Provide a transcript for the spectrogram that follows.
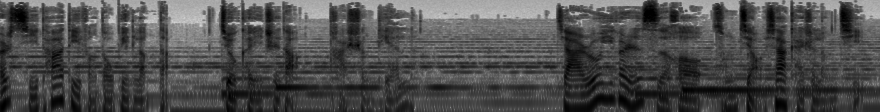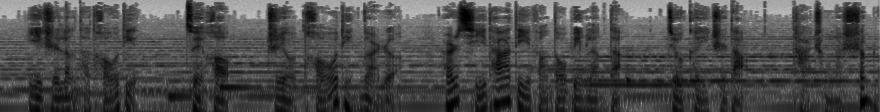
而其他地方都冰冷的，就可以知道他升天了。假如一个人死后从脚下开始冷起，一直冷到头顶，最后只有头顶暖热，而其他地方都冰冷的，就可以知道。他成了圣人。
